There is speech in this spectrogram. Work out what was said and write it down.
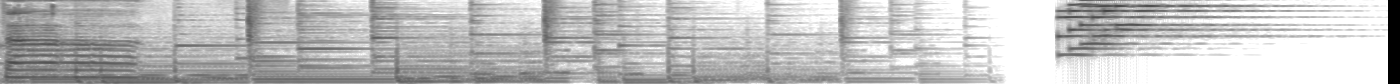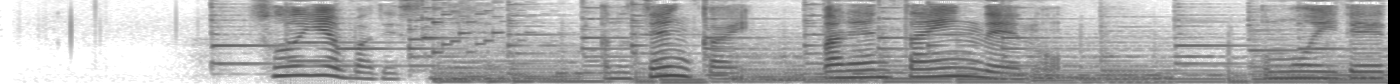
た。そういえばですね前回バレンタインデーの思い出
